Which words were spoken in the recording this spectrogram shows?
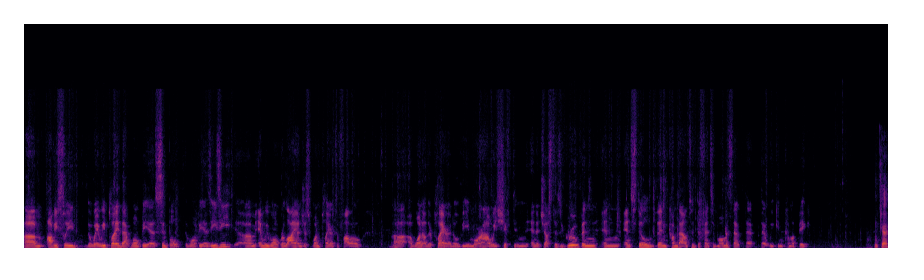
Um, obviously, the way we play, that won't be as simple. It won't be as easy, um, and we won't rely on just one player to follow uh, a one other player. It'll be more how we shift and, and adjust as a group, and and and still then come down to defensive moments that that that we can come up big. Okay.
